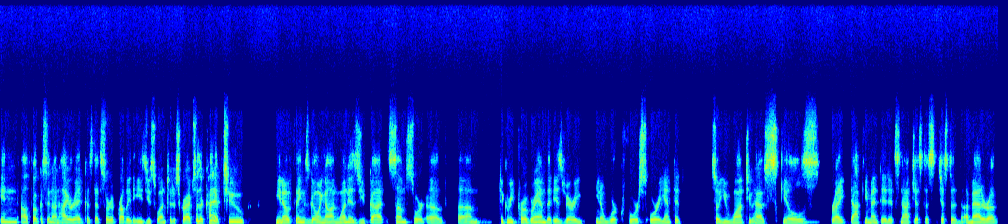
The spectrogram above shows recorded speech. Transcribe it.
in I'll focus in on higher ed because that's sort of probably the easiest one to describe. So they're kind of two you know things going on. One is you've got some sort of um, degree program that is very you know workforce oriented. So you want to have skills right documented. It's not just a, just a, a matter of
